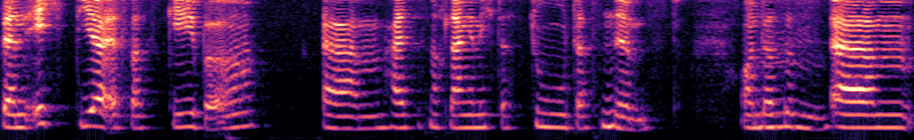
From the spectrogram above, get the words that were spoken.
wenn ich dir etwas gebe, ähm, heißt es noch lange nicht, dass du das nimmst. Und das mhm. ist ähm,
